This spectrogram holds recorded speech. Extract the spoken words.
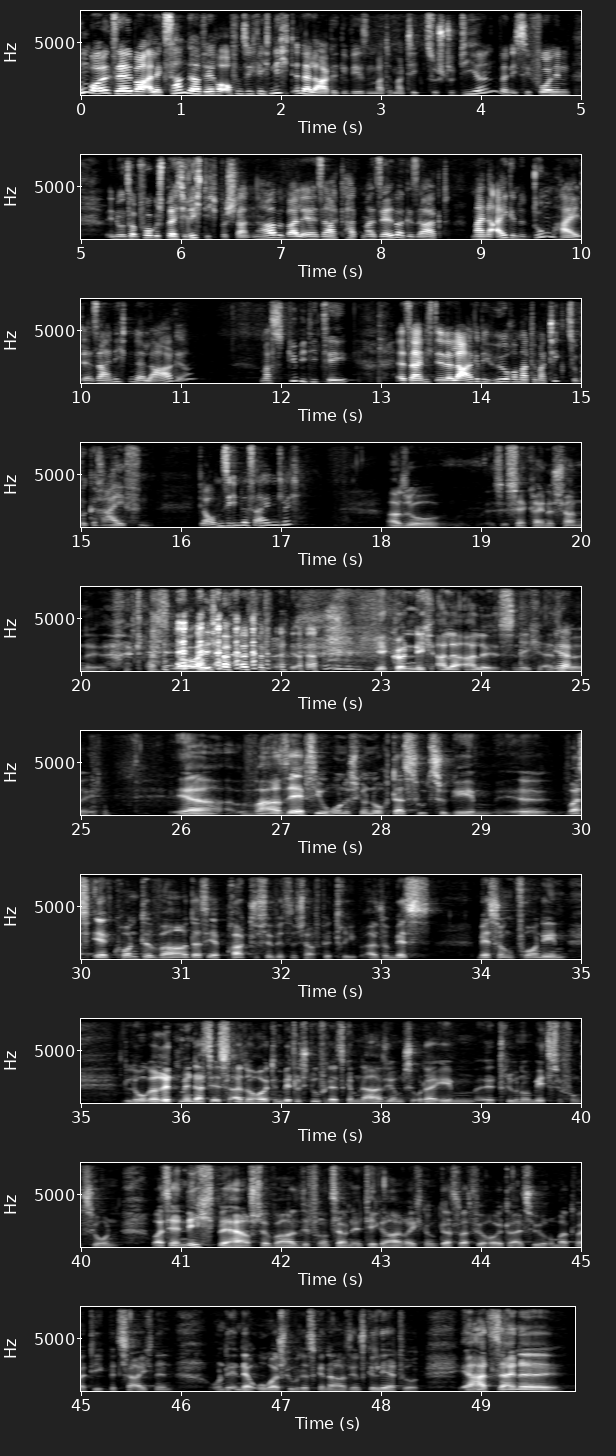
Humboldt selber, Alexander, wäre offensichtlich nicht in der Lage gewesen, Mathematik zu studieren, wenn ich Sie vorhin in unserem Vorgespräch richtig verstanden habe, weil er sagt, hat mal selber gesagt, meine eigene Dummheit, er sei nicht in der Lage, ma stupidité, er sei nicht in der Lage, die höhere Mathematik zu begreifen. Glauben Sie ihm das eigentlich? Also es ist ja keine Schande. wir können nicht alle alles, nicht? Also, ja. Er war selbstironisch genug, das zuzugeben. Äh, was er konnte, war, dass er praktische Wissenschaft betrieb, also Mess, Messungen vornehmen, Logarithmen, das ist also heute Mittelstufe des Gymnasiums oder eben äh, trigonometrische Funktionen. Was er nicht beherrschte, war Differential- und Integralrechnung, das, was wir heute als höhere Mathematik bezeichnen und in der Oberstufe des Gymnasiums gelehrt wird. Er hat seine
